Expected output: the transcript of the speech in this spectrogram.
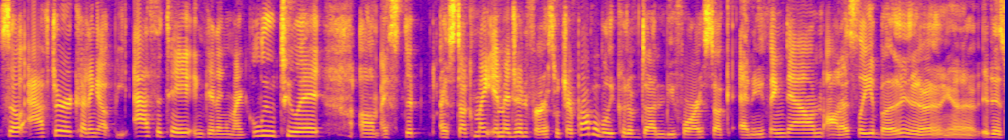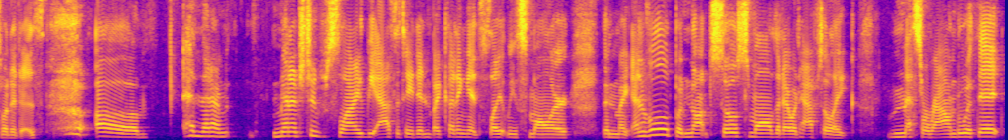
So after cutting out the acetate and getting my glue to it um, I, st- I stuck my image in first which I probably could have done before I stuck anything down honestly but it is what it is. Um, and then I managed to slide the acetate in by cutting it slightly smaller than my envelope, but not so small that I would have to like mess around with it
